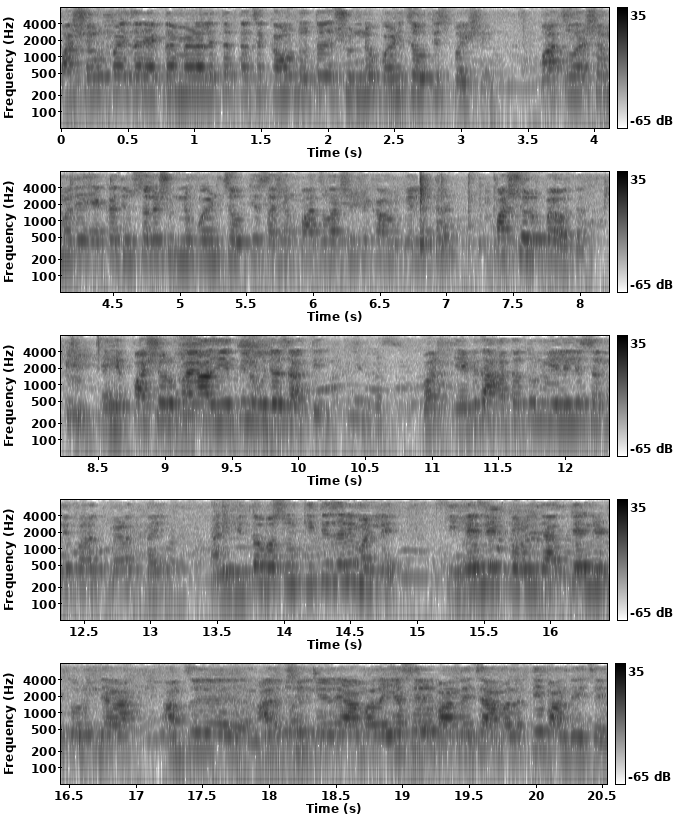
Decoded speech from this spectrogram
पाचशे रुपये जर एकदा मिळाले तर त्याचं काउंट होतं शून्य पॉईंट चौतीस पैसे. पाच वर्षामध्ये एका दिवसाला शून्य पॉईंट चौतीस असे पाच वर्षाचे काउंट केले तर पाचशे रुपये होतात. हे पाचशे रुपये आज येतील उद्या जातील. पण एकदा हातातून गेलेली संधी परत मिळत नाही. आणि इथं बसून किती जरी म्हणले की हे नीट करून द्या ते नीट करून द्या आमचं आरक्षण केलंय आम्हाला या सरे बांधायचं आम्हाला ते बांधायचंय.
